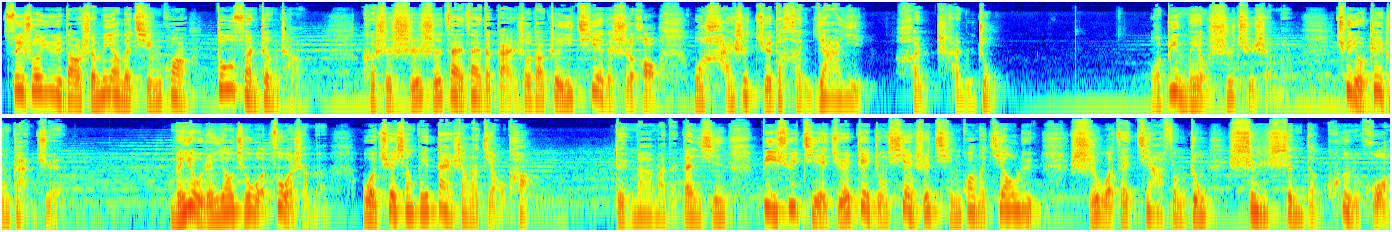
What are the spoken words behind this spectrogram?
虽说遇到什么样的情况都算正常，可是实实在在的感受到这一切的时候，我还是觉得很压抑、很沉重。我并没有失去什么，却有这种感觉。没有人要求我做什么，我却像被戴上了脚铐。对妈妈的担心，必须解决这种现实情况的焦虑，使我在夹缝中深深的困惑。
